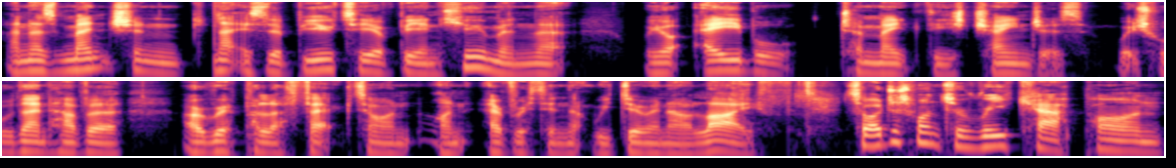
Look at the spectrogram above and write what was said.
and as mentioned that is the beauty of being human that we are able to make these changes, which will then have a, a ripple effect on, on everything that we do in our life. So I just want to recap on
